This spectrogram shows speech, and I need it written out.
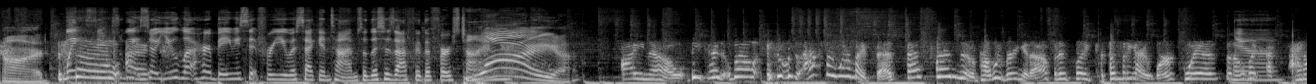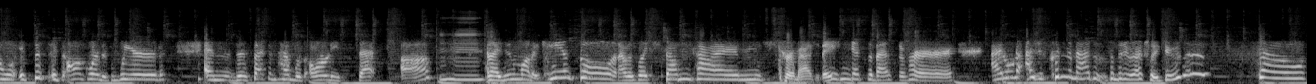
God. Wait, So, so, I- wait, so you let her babysit for you a second time. So this is after the first time. Why? I know. Because, well, if it was actually one of my best, best friends, I would probably bring it up. But it's like somebody I work with. And I was like, I, I don't, it's just, it's awkward. It's weird. And the second time was already set up. Mm-hmm. And I didn't want to cancel. And I was like, sometimes her imagination gets the best of her. I don't, I just couldn't imagine that somebody would actually do this. So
